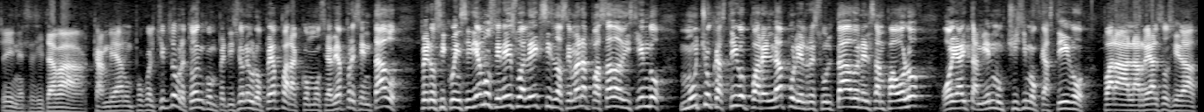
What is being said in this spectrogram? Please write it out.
Sí, necesitaba cambiar un poco el chip, sobre todo en competición europea para como se había presentado. Pero si coincidíamos en eso, Alexis, la semana pasada diciendo mucho castigo para el Napoli, el resultado en el San Paolo, hoy hay también muchísimo castigo para la Real Sociedad.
